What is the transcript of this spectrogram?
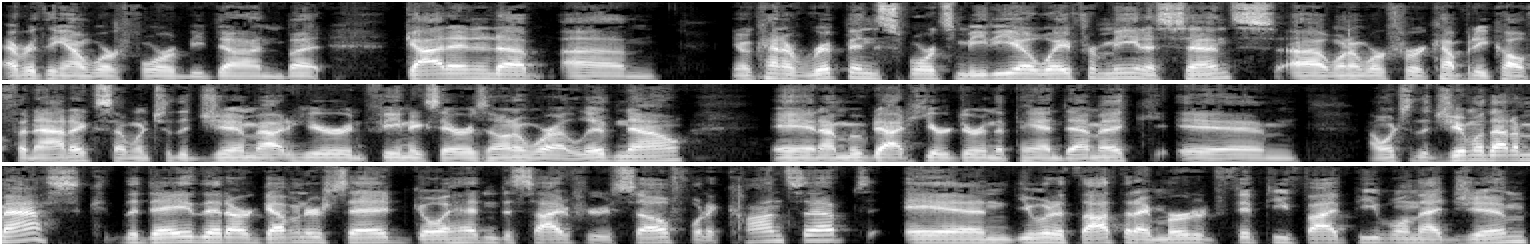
everything I worked for would be done. But God ended up um, you know, kind of ripping sports media away from me in a sense. Uh, when I worked for a company called Fanatics, I went to the gym out here in Phoenix, Arizona, where I live now. And I moved out here during the pandemic. And I went to the gym without a mask the day that our governor said, go ahead and decide for yourself. What a concept. And you would have thought that I murdered 55 people in that gym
